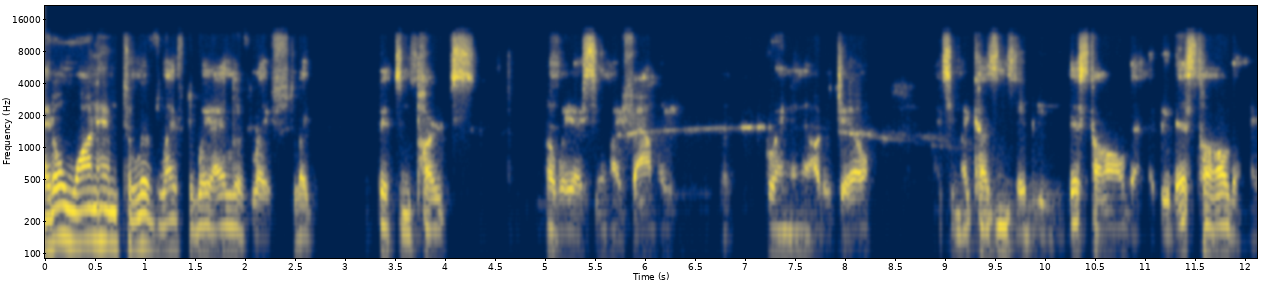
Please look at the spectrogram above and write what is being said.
I don't want him to live life the way I live life, like bits and parts, the way I see my family like going in and out of jail. I see my cousins, they'd be this tall, then they'd be this tall, then they,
